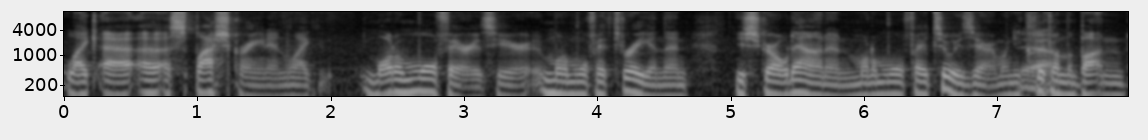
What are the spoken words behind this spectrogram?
like a, a, a splash screen, and like Modern Warfare is here, Modern Warfare Three, and then you scroll down, and Modern Warfare Two is there, and when you click on the button,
